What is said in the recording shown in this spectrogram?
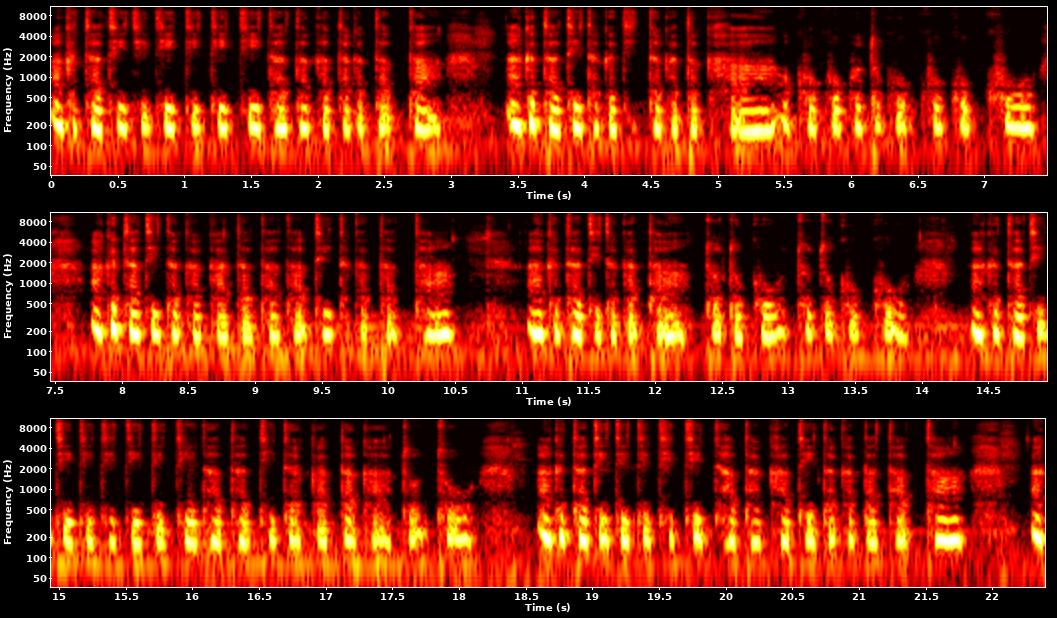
Akatati titi titi titi tatakataka. Akatati takati takataka. Okokokotokokoko. Akatati takakata tatati takatata. Akatati takata totoko totokoko. Akatati titi titi titi tatati takataka toto. Akatati titi titi tatakati takatata. I'm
